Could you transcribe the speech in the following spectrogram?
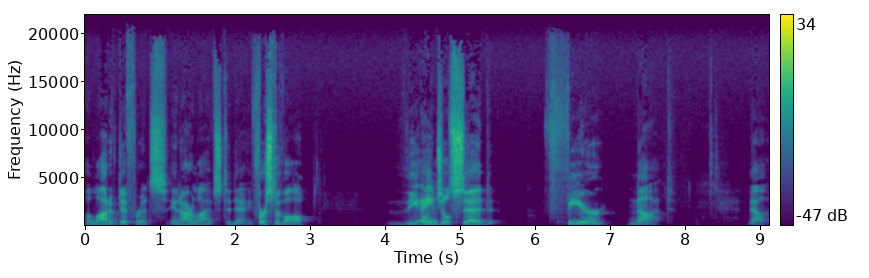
a lot of difference in our lives today. First of all, the angel said, Fear not. Now,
